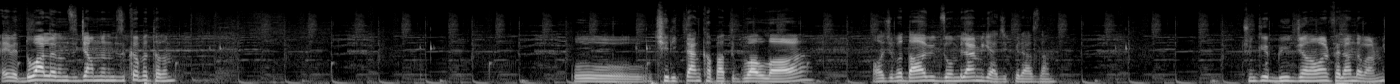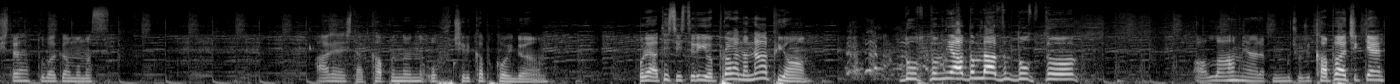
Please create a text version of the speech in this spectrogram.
Evet duvarlarımızı camlarımızı kapatalım. Oo, çelikten kapattık valla. Acaba daha büyük zombiler mi gelecek birazdan? Çünkü büyük canavar falan da varmış da dur bakalım o nasıl. Arkadaşlar kapının önüne of çelik kapı koydum. Buraya ateş sesleri geliyor. Provanda ne yapıyorsun? Dostum yardım lazım dostum. Allah'ım yarabbim bu çocuk. Kapı açık gel.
